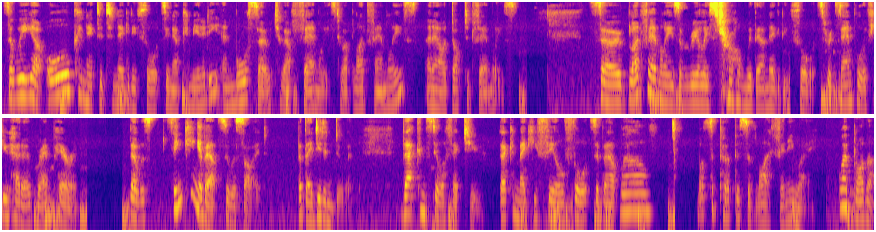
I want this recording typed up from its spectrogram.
So we are all connected to negative thoughts in our community and more so to our families, to our blood families and our adopted families. So blood families are really strong with our negative thoughts. For example, if you had a grandparent that was thinking about suicide, but they didn't do it, that can still affect you that can make you feel thoughts about, well, what's the purpose of life anyway? Why bother?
